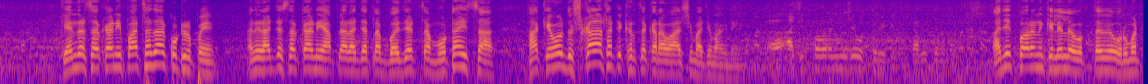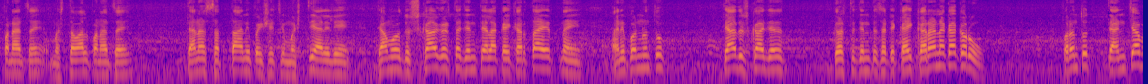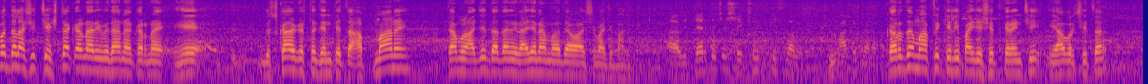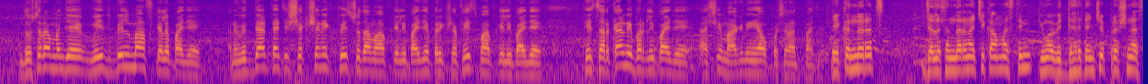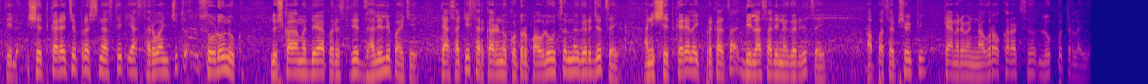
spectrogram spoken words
केंद्र सरकारने पाच हजार कोटी रुपये आणि राज्य सरकारने आपल्या राज्यातला बजेटचा मोठा हिस्सा हा केवळ दुष्काळासाठी खर्च करावा अशी माझी मागणी आहे. अजित पवारांनी जे वक्तव्य केलं त्याबद्दल अजित पवारांनी केलेलं वक्तव्य उर्मटपणाचं आहे मस्तवालपणाचं आहे. त्यांना सत्ता आणि पैशाची मस्ती आलेली आहे. त्यामुळे दुष्काळग्रस्त जनतेला काही करता येत नाही. आणि परंतु त्या दुष्काळ जन ग्रस्त जनतेसाठी काही करा नका करू. परंतु त्यांच्याबद्दल अशी चेष्टा करणारी विधानं करणं हे दुष्काळग्रस्त जनतेचा अपमान आहे. त्यामुळे अजितदादांनी राजीनामा द्यावा अशी माझी मागणी विद्यार्थ्याच्या शैक्षणिक फीसबाबत माफी कर्जमाफी केली पाहिजे शेतकऱ्यांची यावर्षीचं दुसरं म्हणजे वीज बिल माफ केलं पाहिजे आणि विद्यार्थ्याची शैक्षणिक फीससुद्धा माफ केली पाहिजे परीक्षा फीस माफ केली पाहिजे. हे सरकारने भरली पाहिजे अशी मागणी या उपोषणात पाहिजे एकंदरच जलसंधारणाची कामं असतील किंवा विद्यार्थ्यांचे प्रश्न असतील शेतकऱ्याचे प्रश्न असतील या सर्वांचीच सोडवणूक दुष्काळामध्ये या परिस्थितीत झालेली पाहिजे. त्यासाठी सरकारनं कठोर पावलं उचलणं गरजेचं आहे आणि शेतकऱ्याला एक प्रकारचा दिलासा देणं गरजेचं आहे. आप्पासाहेब शेळके कॅमेरामॅन नागराव कराडसह लोकपत्र लाईव्ह.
